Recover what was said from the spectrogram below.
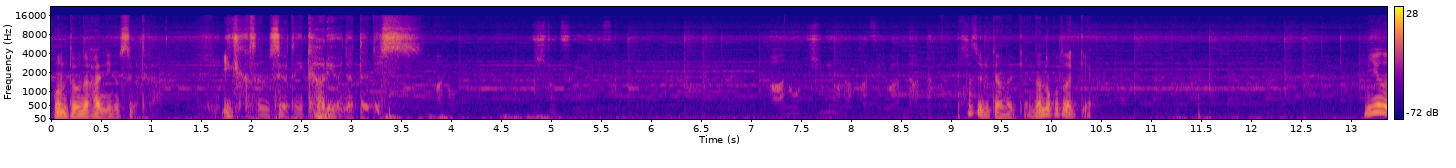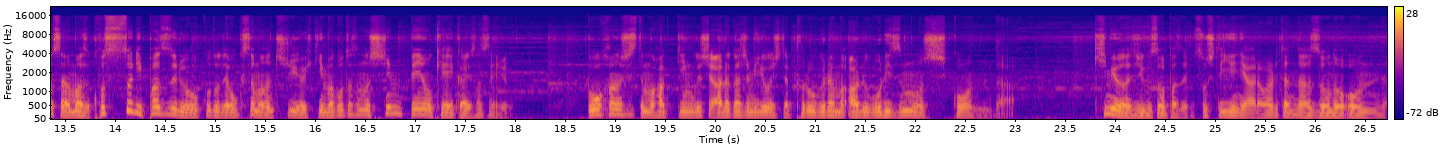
本当の犯人の姿が、ユキコさんの姿に変わるようになったんです。パズルってなんだっけ？何のことだっけ？宮野さんはまずこっそりパズルを置くことで奥様の注意を引き誠さんの身辺を警戒させる。防犯システムをハッキングしあらかじめ用意したプログラムアルゴリズムを仕込んだ。奇妙なジグソーパズル。そして家に現れた謎の女、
